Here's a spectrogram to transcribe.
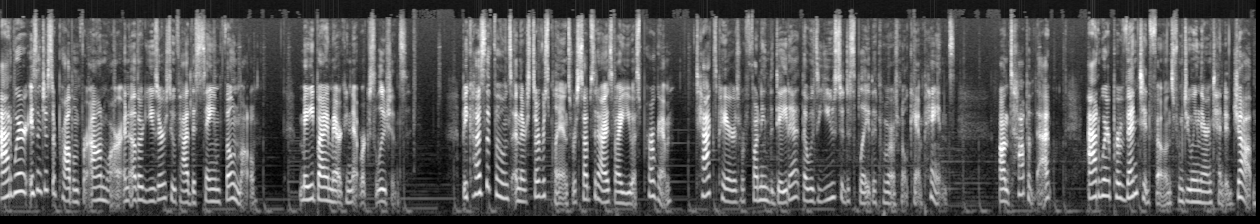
Adware isn't just a problem for Anwar and other users who've had the same phone model, made by American Network Solutions. Because the phones and their service plans were subsidized by a U.S. program, taxpayers were funding the data that was used to display the promotional campaigns, on top of that, adware prevented phones from doing their intended job,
